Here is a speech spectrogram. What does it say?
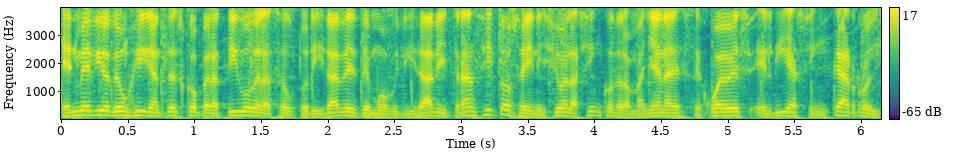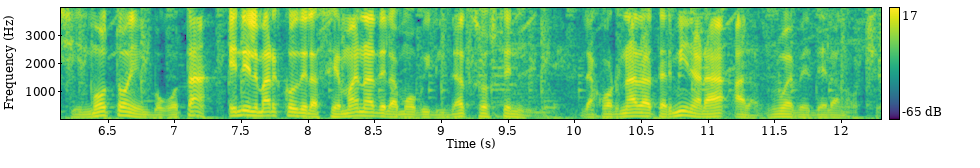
En medio de un gigantesco operativo de las autoridades de movilidad y tránsito, se inició a las 5 de la mañana de este jueves el día sin carro y sin moto en Bogotá, en el marco de la Semana de la Movilidad Sostenible. La jornada terminará a las 9 de la noche.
